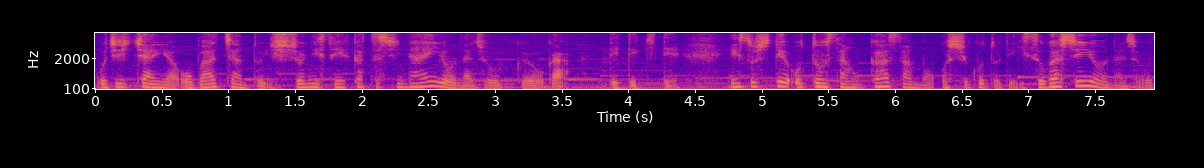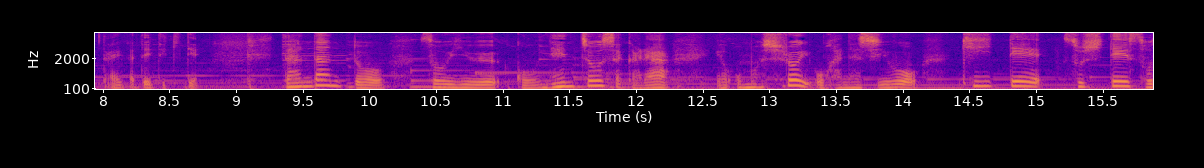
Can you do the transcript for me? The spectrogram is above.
おじいちゃんやおばあちゃんと一緒に生活しないような状況が出てきて、えそしてお父さんお母さんもお仕事で忙しいような状態が出てきてだんだんとそういうこう年長者からえ面白いお話を聞いてそして育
